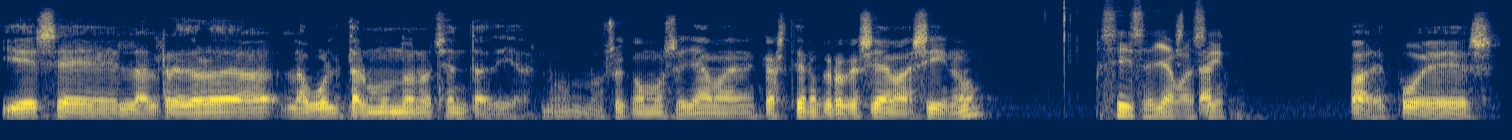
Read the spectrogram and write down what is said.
y es el alrededor de la, vuelta al mundo en 80 días, ¿no? No sé cómo se llama en castellano, creo que se llama así, ¿no? Sí, se llama así. Vale, pues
